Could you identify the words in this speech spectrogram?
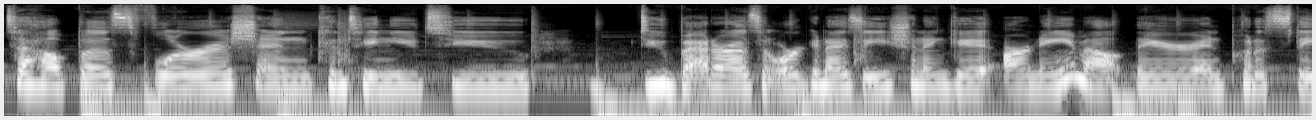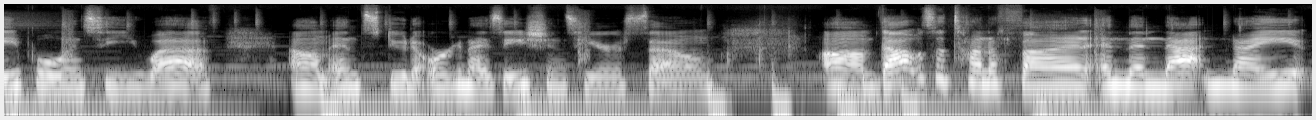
to help us flourish and continue to do better as an organization and get our name out there and put a staple into UF um, and student organizations here. So um, that was a ton of fun. And then that night,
